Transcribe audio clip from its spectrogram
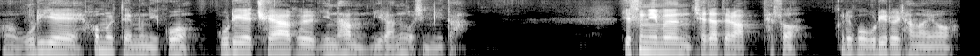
어, 우리의 허물 때문이고 우리의 죄악을 인함이라는 것입니다. 예수님은 제자들 앞에서 그리고 우리를 향하여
